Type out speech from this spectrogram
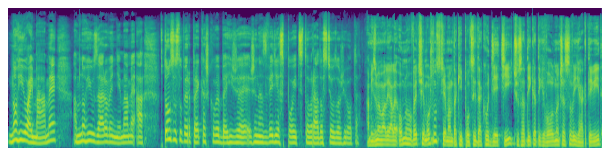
mnohí ju aj máme a mnohí ju zároveň nemáme a v tom sú super prekažkové behy, že, že nás vedia spojiť s tou radosťou zo života. A my sme mali ale o mnoho väčšie možnosti. Ja mám taký pocit ako deti, čo sa týka tých voľnočasových aktivít.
